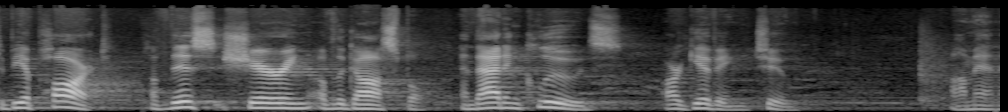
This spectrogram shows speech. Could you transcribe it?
to be a part of this sharing of the gospel. And that includes our giving too. Amen.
